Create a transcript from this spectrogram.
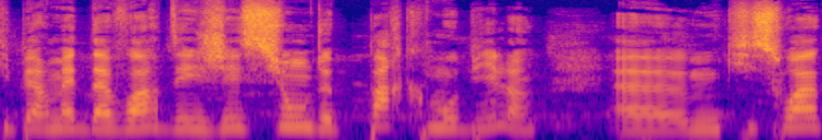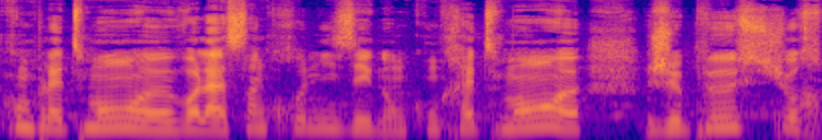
qui permettent d'avoir des gestions de parcs mobiles euh, qui soient complètement euh, voilà synchronisées. Donc concrètement, euh, je peux sur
